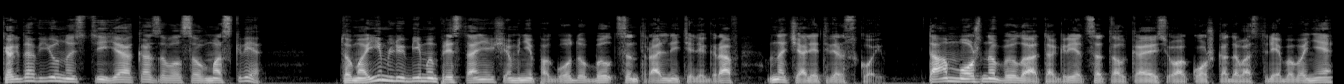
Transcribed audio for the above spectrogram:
Когда в юности я оказывался в Москве, то моим любимым пристанищем в непогоду был центральный телеграф в начале Тверской. Там можно было отогреться, толкаясь у окошка до востребования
